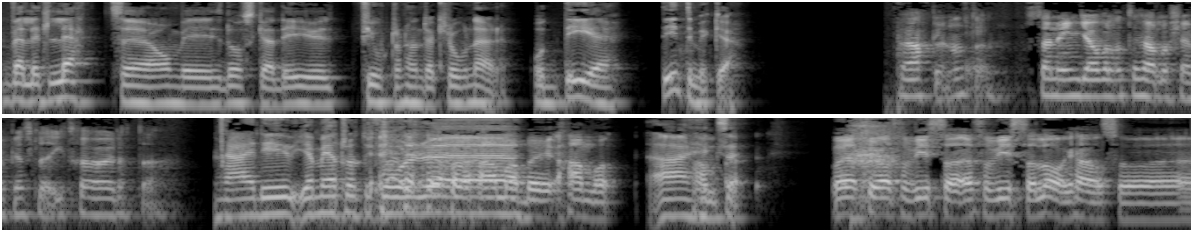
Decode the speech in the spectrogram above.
väldigt lätt eh, om vi då ska, det är ju 1400 kronor. Och det, det är inte mycket. Verkligen inte. Sen ingår väl inte heller Champions League tror jag i detta. Nej, det är, ja, men jag tror att du får... Eh, Hammarby, Hammar. nej, exakt. Men jag tror att för vissa, för vissa lag här så, eh,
